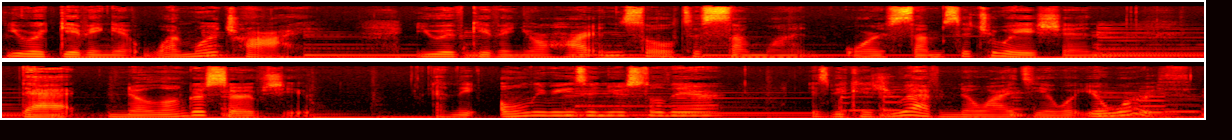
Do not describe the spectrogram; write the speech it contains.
You are giving it one more try. You have given your heart and soul to someone or some situation that no longer serves you. And the only reason you're still there is because you have no idea what you're worth.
